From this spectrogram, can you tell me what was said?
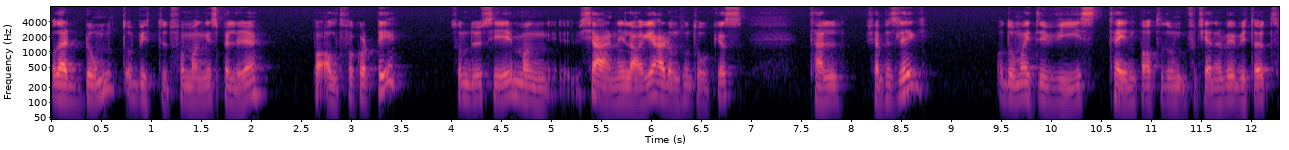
Og det er dumt å bytte ut for mange spillere på altfor kort tid. Som du sier, mange, kjernen i laget er de som tok oss til Champions League. Og de har ikke vist tegn på at de fortjener å bli bytta ut.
